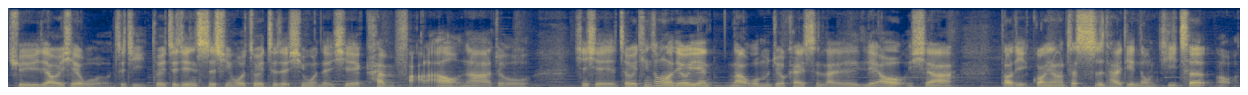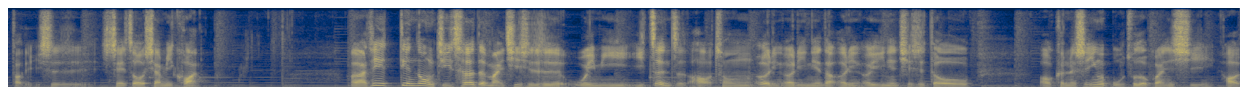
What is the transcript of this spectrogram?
去聊一些我自己对这件事情或对这则新闻的一些看法了哦。那就谢谢这位听众的留言，那我们就开始来聊一下，到底光阳这四台电动机车哦，到底是谁做虾米款？啊，这些电动机车的买气其实萎靡一阵子哈，从二零二零年到二零二一年，其实都哦，可能是因为补助的关系，哦，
